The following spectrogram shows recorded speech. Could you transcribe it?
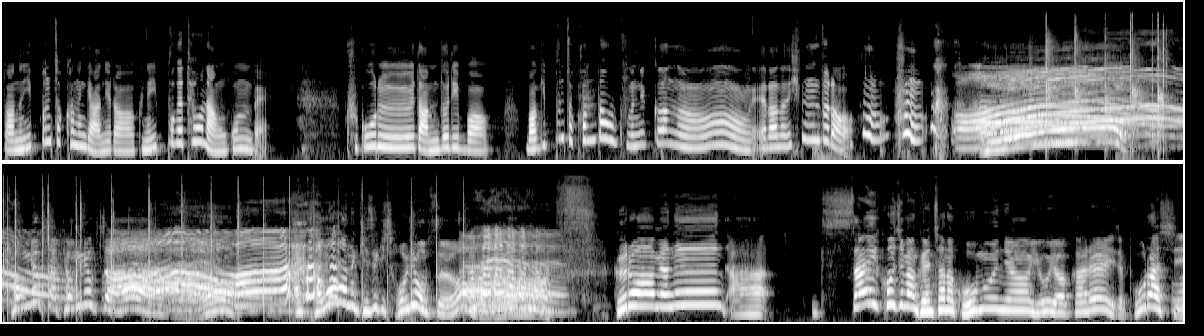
나는 이쁜 척하는 게 아니라 그냥 이쁘게 태어난 건데 그거를 남들이 막막 이쁜 척 한다고 그니까는 애라는 힘들어. 경력자, 경력자. 어. 아, 당황하는 기색이 전혀 없어요. 어. 그러면은, 아, 사이코지만 괜찮아 고문형 요 역할을 이제 보라 씨. 네.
